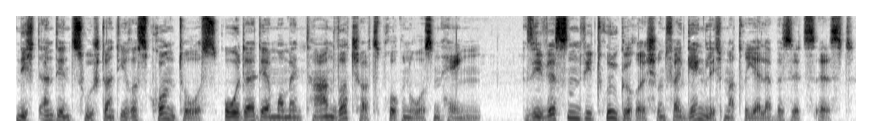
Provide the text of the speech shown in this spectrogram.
nicht an den Zustand ihres Kontos oder der momentanen Wirtschaftsprognosen hängen. Sie wissen, wie trügerisch und vergänglich materieller Besitz ist.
